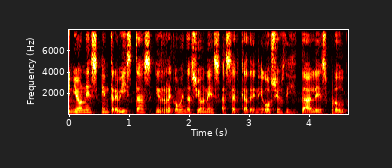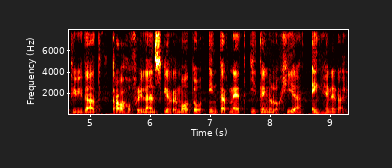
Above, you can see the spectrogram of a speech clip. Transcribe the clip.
Opiniones, entrevistas y recomendaciones acerca de negocios digitales, productividad, trabajo freelance y remoto, internet y tecnología en general.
